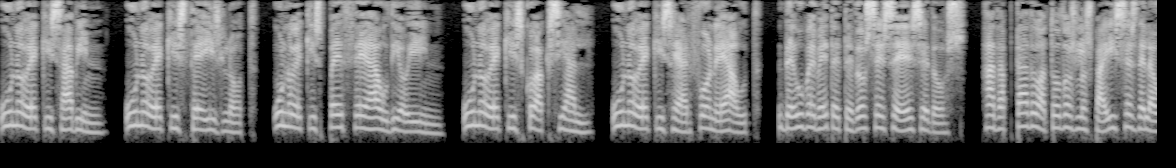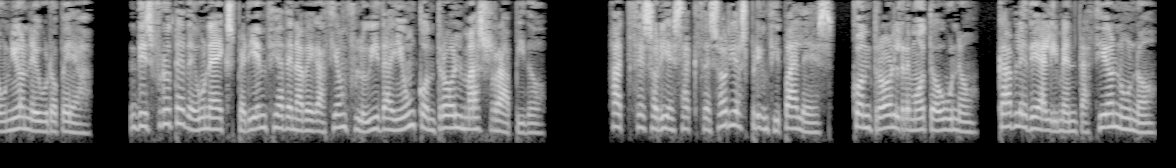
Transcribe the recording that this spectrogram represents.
1X AVIN, 1X C-Slot, 1X PC Audio In, 1X Coaxial, 1X Airphone Out, DVB-TT2 adaptado a todos los países de la Unión Europea. Disfrute de una experiencia de navegación fluida y un control más rápido. Accesorios Accesorios principales, control remoto 1, cable de alimentación 1,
